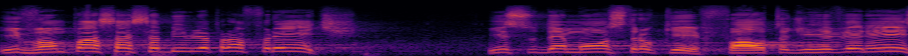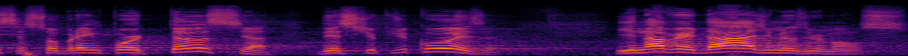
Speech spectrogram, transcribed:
e vamos passar essa Bíblia para frente. Isso demonstra o quê? Falta de reverência sobre a importância desse tipo de coisa. E na verdade, meus irmãos,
